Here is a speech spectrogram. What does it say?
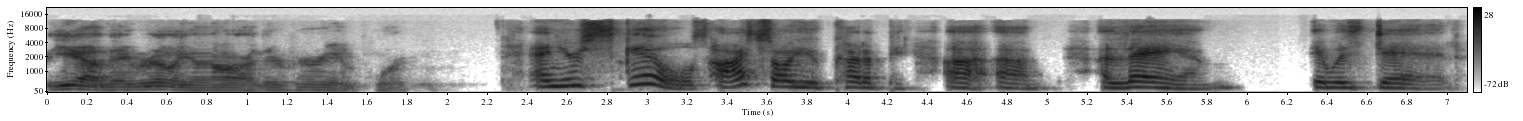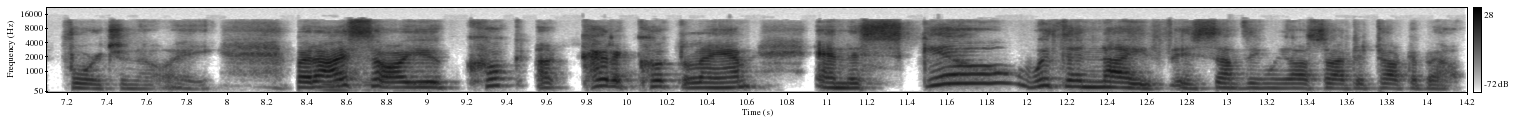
Yeah, they really are. They're very important. And your skills. I saw you cut a, a, a lamb. It was dead, fortunately. But I saw you cook, uh, cut a cooked lamb, and the skill with a knife is something we also have to talk about.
